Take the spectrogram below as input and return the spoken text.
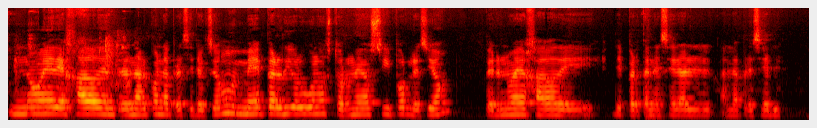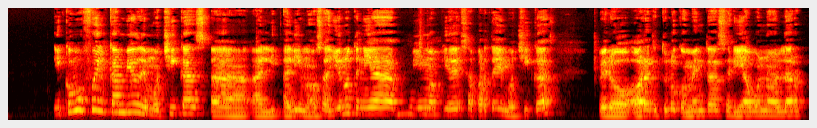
no he dejado de entrenar con la preselección. Me he perdido algunos torneos, sí, por lesión, pero no he dejado de, pertenecer al, a la preselección. ¿Y cómo fue el cambio de Mochicas a, Lima? O sea, yo no tenía mismo a pie de esa parte de Mochicas, pero ahora que tú lo comentas, sería bueno hablar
